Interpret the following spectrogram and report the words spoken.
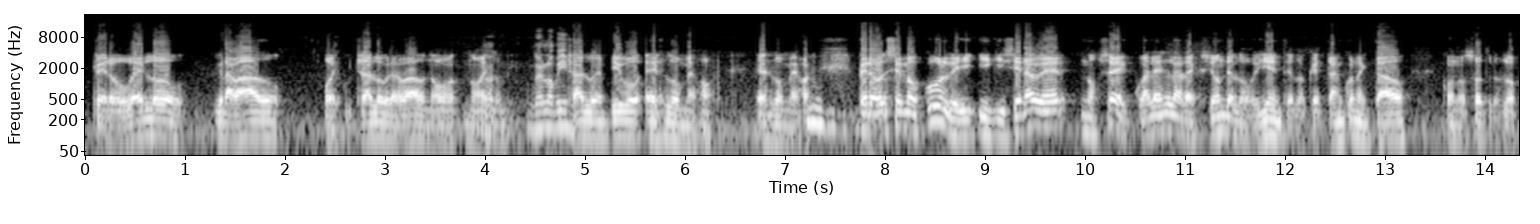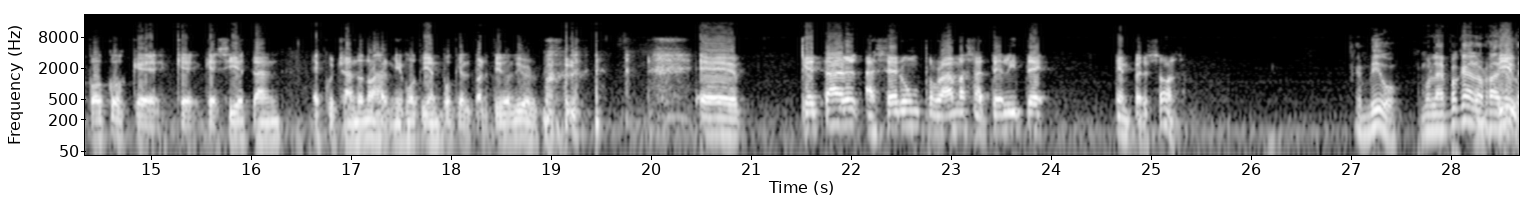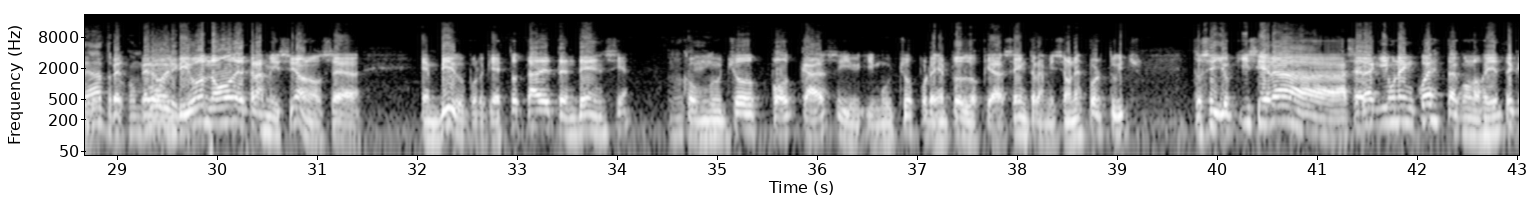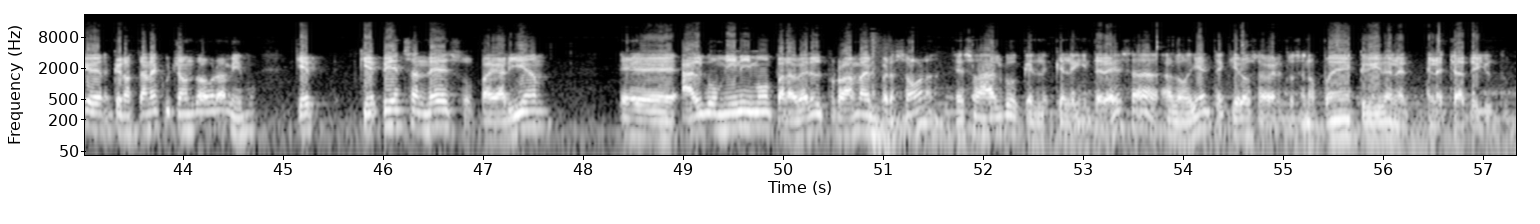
pero verlo grabado o escucharlo grabado no, no es lo mismo. No es lo mismo. Escucharlo en vivo es lo mejor, es lo mejor. Pero se me ocurre y, y quisiera ver, no sé, cuál es la reacción de los oyentes, los que están conectados con nosotros, los pocos que, que, que sí están escuchándonos al mismo tiempo que el partido de Liverpool. Eh, ¿Qué tal hacer un programa satélite en persona? En vivo. Como la época de los En radioteatros. con pero en vivo no de transmisión, o sea, en vivo, porque esto está de tendencia Con muchos podcasts y, y muchos, por ejemplo, los que hacen transmisiones por Twitch. Entonces yo quisiera hacer aquí una encuesta con los oyentes que, que nos están escuchando ahora mismo. ¿Qué, qué piensan de eso? ¿Pagarían eh, algo mínimo para ver el programa en persona? ¿Eso es algo que, le- que les interesa a los oyentes? Quiero saber. Entonces nos pueden escribir en el, en el chat de YouTube.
